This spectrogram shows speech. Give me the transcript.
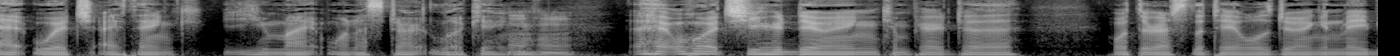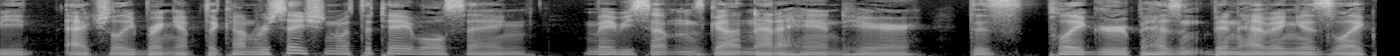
at which I think you might want to start looking Mm-hmm. at what you're doing compared to what the rest of the table is doing and maybe actually bring up the conversation with the table saying, maybe something's gotten out of hand here. This play group hasn't been having as like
